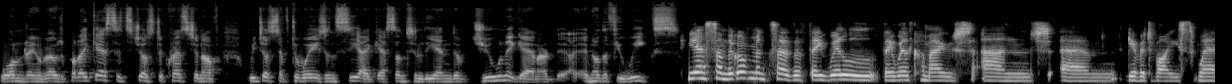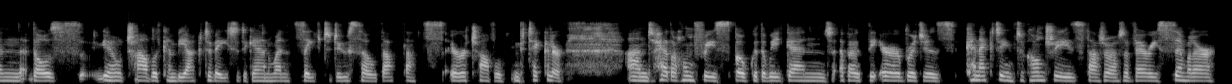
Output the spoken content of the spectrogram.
wondering about it. But I guess it's just a question of we just have to wait and see. I guess until the end of June again, or another few weeks. Yes, and the government said that they will they will come out and um, give advice when those you know travel can be activated again when it's safe to do so. That that's air travel in particular. And Heather Humphreys spoke at the weekend about the air bridges connecting to countries that are at a very similar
